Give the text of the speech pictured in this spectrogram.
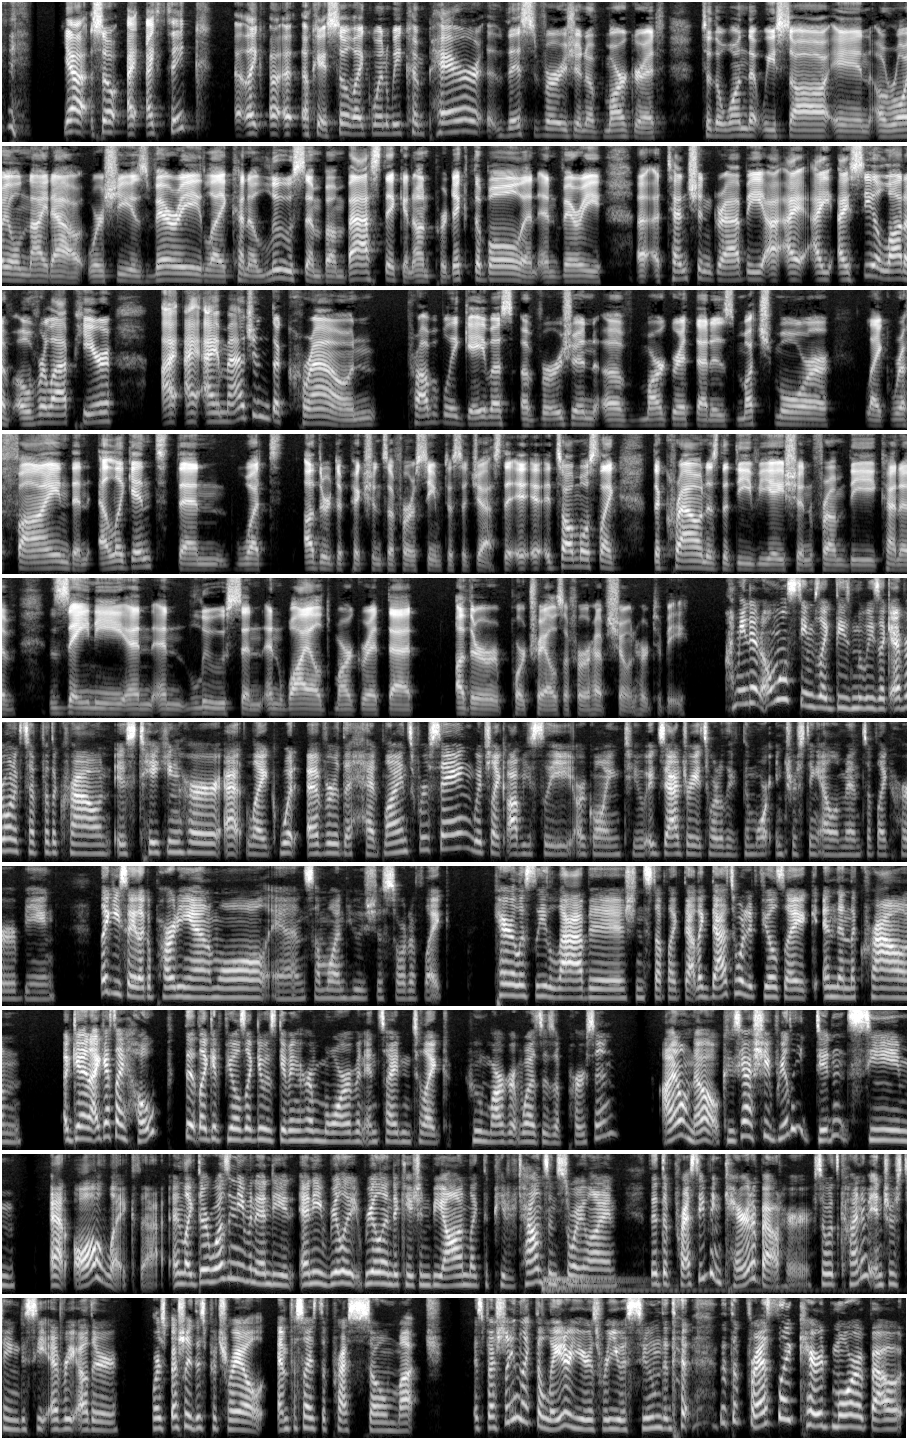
yeah, so I, I think like uh, uh, okay so like when we compare this version of margaret to the one that we saw in a royal night out where she is very like kind of loose and bombastic and unpredictable and and very uh, attention grabby I, I i see a lot of overlap here. I, I i imagine the crown probably gave us a version of margaret that is much more like refined and elegant than what other depictions of her seem to suggest. It, it, it's almost like the crown is the deviation from the kind of zany and and loose and and wild Margaret that other portrayals of her have shown her to be. I mean, it almost seems like these movies, like everyone except for The Crown, is taking her at like whatever the headlines were saying, which like obviously are going to exaggerate sort of like the more interesting elements of like her being, like you say, like a party animal and someone who's just sort of like carelessly lavish and stuff like that. Like that's what it feels like. And then the crown again, I guess I hope that like it feels like it was giving her more of an insight into like who Margaret was as a person. I don't know cuz yeah, she really didn't seem at all like that. And like there wasn't even any any really real indication beyond like the Peter Townsend storyline that the press even cared about her. So it's kind of interesting to see every other or especially this portrayal emphasize the press so much especially in like the later years where you assume that the, that the press like cared more about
